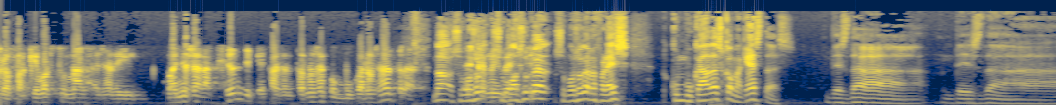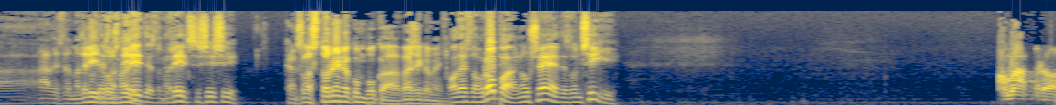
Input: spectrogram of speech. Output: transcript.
però per què vols tornar? És a dir, guanyes eleccions i què fas? En tornes a convocar nosaltres? No, suposo, És no hi suposo, que, suposo que refereix convocades com aquestes. Des de... Des de... Ah, des de Madrid, des de Madrid, dir? des de Madrid, sí, sí, sí. Que ens les tornin a convocar, bàsicament. O des d'Europa, no ho sé, des d'on sigui. Home, però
